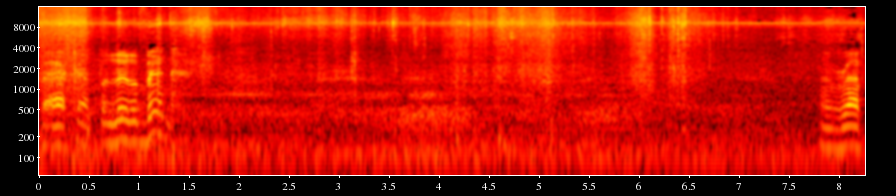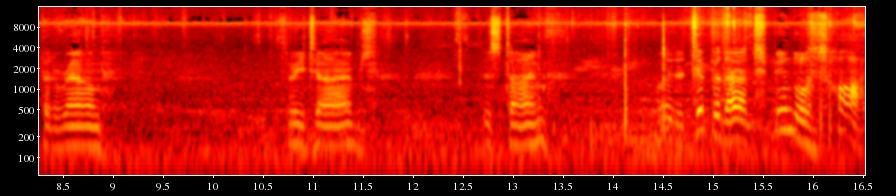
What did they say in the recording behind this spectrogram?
Back up a little bit. Wrap it around three times this time. The tip of that spindle is hot.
